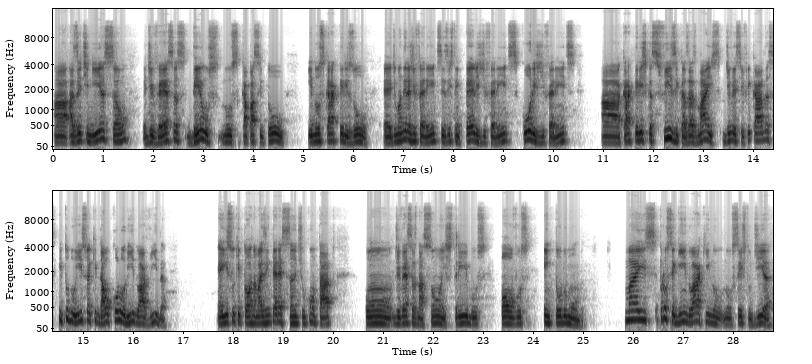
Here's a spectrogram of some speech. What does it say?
As etnias são diversas, Deus nos capacitou e nos caracterizou é, de maneiras diferentes, existem peles diferentes, cores diferentes, a, características físicas as mais diversificadas, e tudo isso é que dá o colorido à vida. É isso que torna mais interessante o contato com diversas nações, tribos, povos em todo o mundo. Mas, prosseguindo, aqui no, no sexto dia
